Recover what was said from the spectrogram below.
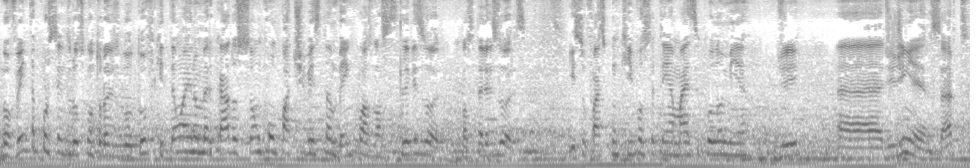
90% dos controles Bluetooth que estão aí no mercado são compatíveis também com as nossas televisores, nossos televisores. Isso faz com que você tenha mais economia de é, de dinheiro, certo?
